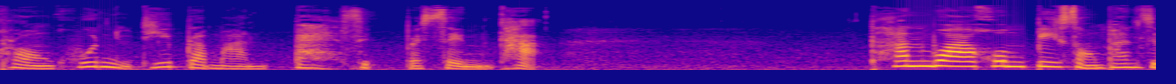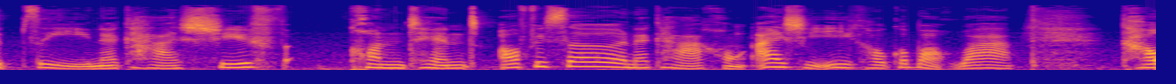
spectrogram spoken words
ครองหุ้นอยู่ที่ประมาณ 80%ค่ะธันวาคมปี 2014 นะคะ Chief Content Officer นะคะของ i อ e เขาก็บอกว่า เขา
